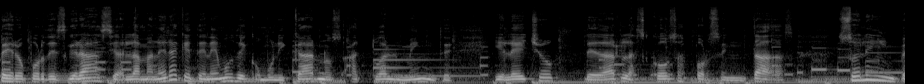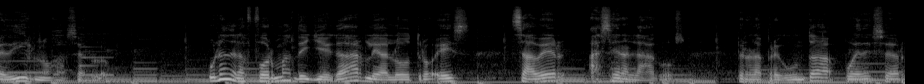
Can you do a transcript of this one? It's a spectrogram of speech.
pero por desgracia la manera que tenemos de comunicarnos actualmente y el hecho de dar las cosas por sentadas suelen impedirnos hacerlo. Una de las formas de llegarle al otro es saber hacer halagos, pero la pregunta puede ser,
